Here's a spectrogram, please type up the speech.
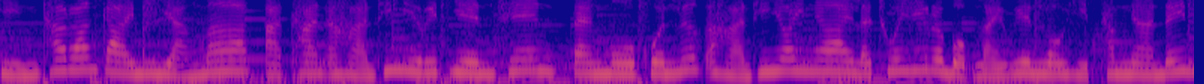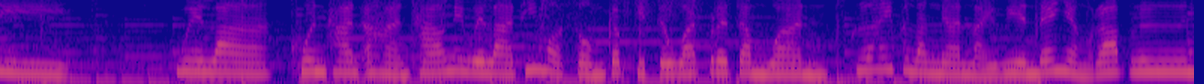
ขิง ถ้าร่างกายมีหยางมาก อาจทานอาหารที่มีฤทธิ์เย็น เช่น แตงโมควรเลือกอาหารที่ย่อยง่าย และช่วยให้ระบบไหลเวียนโลหิตทำงานได้ดีเวลาควรทานอาหารเช้าในเวลาที่เหมาะสมกับกิจวัตรประจำวัน เพื่อให้พลังงานไหลเวียนได้อย่างราบรื่น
